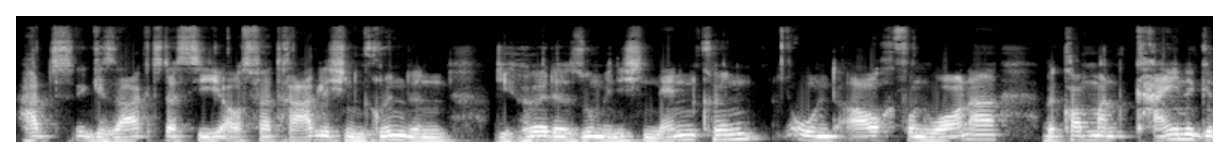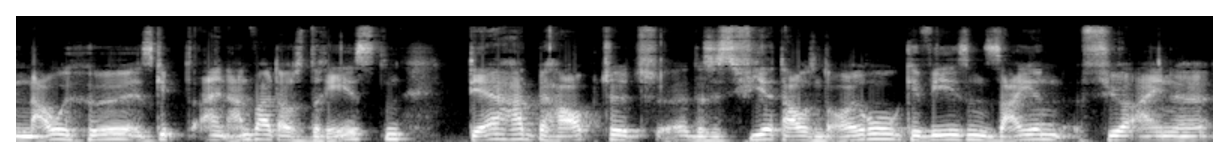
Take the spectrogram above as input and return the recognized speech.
hat gesagt, dass sie aus vertraglichen Gründen die Höhe der Summe nicht nennen können. Und auch von Warner bekommt man keine genaue Höhe. Es gibt einen Anwalt aus Dresden, der hat behauptet, dass es 4000 Euro gewesen seien für eine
